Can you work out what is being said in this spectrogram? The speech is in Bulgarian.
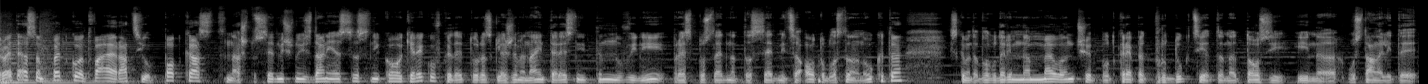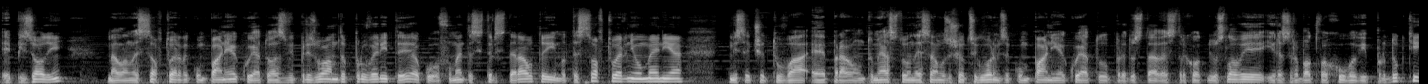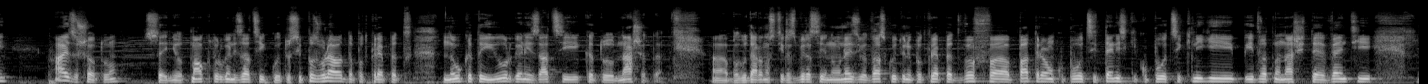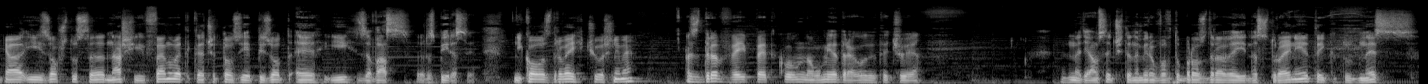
Здравейте, аз съм Петко, а това е Рацио подкаст, нашето седмично издание с Никола Киреков, където разглеждаме най-интересните новини през последната седмица от областта на науката. Искаме да благодарим на Мелан, че подкрепят продукцията на този и на останалите епизоди. Мелан е софтуерна компания, която аз ви призвавам да проверите. Ако в момента си търсите работа и имате софтуерни умения, мисля, че това е правилното място, не само защото си говорим за компания, която предоставя страхотни условия и разработва хубави продукти, а и защото са едни от малкото организации, които си позволяват да подкрепят науката и организации като нашата. Благодарности, разбира се, и на тези от вас, които ни подкрепят в Patreon, купуват си тениски, купуват си книги, идват на нашите евенти и изобщо са наши фенове, така че този епизод е и за вас, разбира се. Никола, здравей, чуваш ли ме? Здравей, Петко, много ми е драго да те чуя. Надявам се, че те намирам в добро здраве и настроение, тъй като днес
